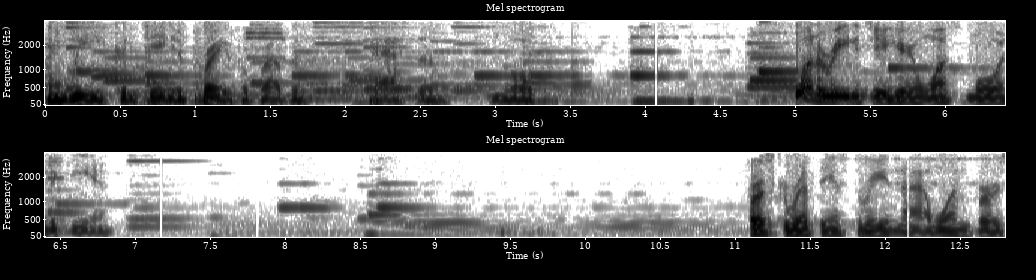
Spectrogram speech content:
And we continue to pray for brother Pastor Norful. I want to read it to you here once more and again. 1 Corinthians 3 and 9, one verse.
